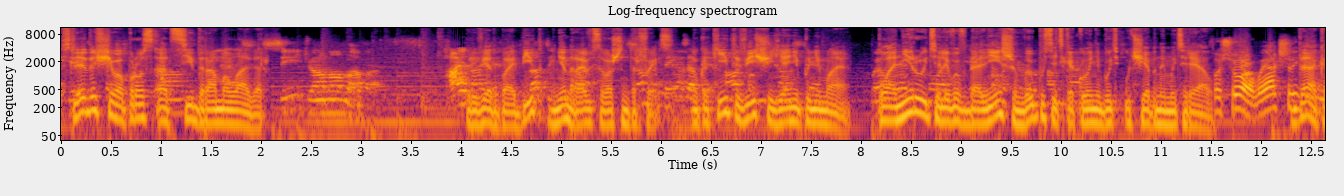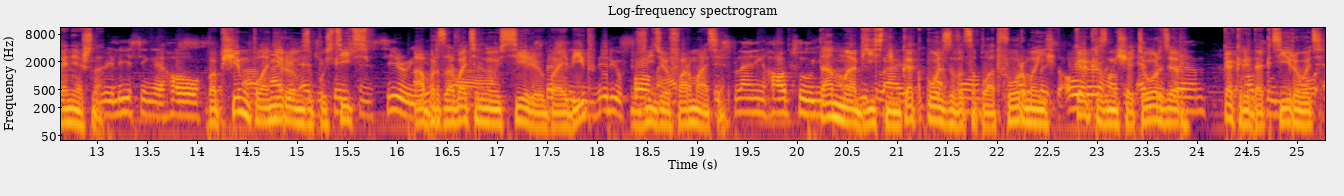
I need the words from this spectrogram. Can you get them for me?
Следующий вопрос от C Drama Lover. Привет, Байбит, мне нравится ваш интерфейс. Но какие-то вещи я не понимаю. Планируете ли вы в дальнейшем выпустить какой-нибудь учебный материал? Да, конечно. Вообще мы планируем запустить образовательную серию Bybit в видеоформате. Там мы объясним, как пользоваться платформой, как размещать ордер, как редактировать,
